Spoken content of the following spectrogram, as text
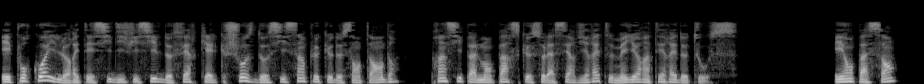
Et pourquoi il leur était si difficile de faire quelque chose d'aussi simple que de s'entendre, principalement parce que cela servirait le meilleur intérêt de tous. Et en passant,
